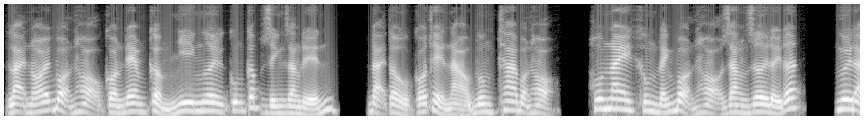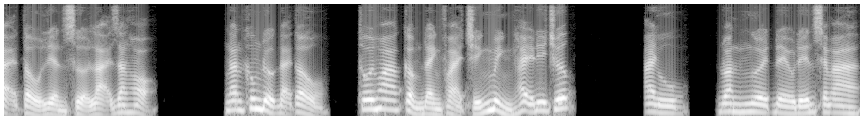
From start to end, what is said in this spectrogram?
Lại nói bọn họ còn đem cẩm nhi ngươi cung cấp dính răng đến, đại tẩu có thể nào buông tha bọn họ, hôm nay không đánh bọn họ răng rơi đầy đất, ngươi đại tẩu liền sửa lại răng họ. Ngăn không được đại tẩu, thôi hoa cẩm đành phải chính mình hãy đi trước. Ai u, đoàn người đều đến xem a,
